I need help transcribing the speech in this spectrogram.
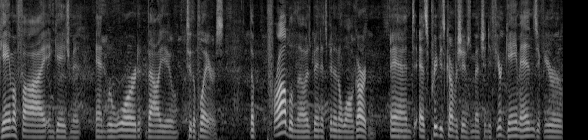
gamify engagement and reward value to the players. The problem, though, has been it's been in a wall garden. And as previous conversations mentioned, if your game ends, if your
